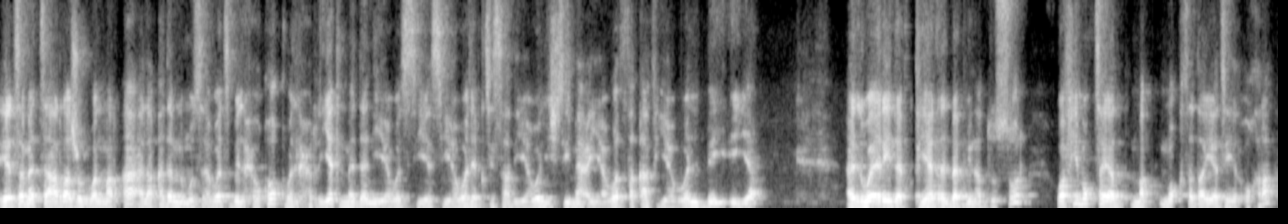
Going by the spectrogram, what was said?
يتمتع الرجل والمرأة على قدم المساواة بالحقوق والحريات المدنية والسياسية والاقتصادية والاجتماعية والثقافية والبيئية الواردة في هذا الباب من الدستور وفي مقتضياته الأخرى.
